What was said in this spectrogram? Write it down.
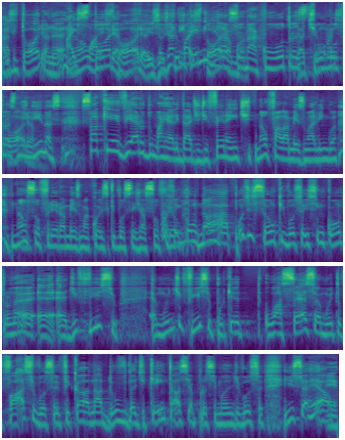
A história, né? A Não, história. A história. eu já tentei história, me relacionar mano. com outras, com outras meninas, só que vieram de uma realidade diferente, não falam a mesma língua, não sofreram a mesma coisa que você já sofreu. Sem contar não... a posição que vocês se encontram, né? É, é difícil, é muito difícil, porque o acesso é muito fácil, você fica na dúvida de quem tá se aproximando de você. Isso é real. É.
